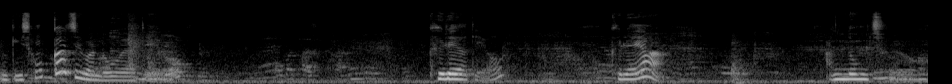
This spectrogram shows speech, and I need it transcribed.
여기 손까지만 넣어야 돼요. 그래야 돼요. 그래야 안 넘쳐요.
